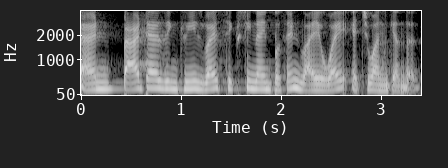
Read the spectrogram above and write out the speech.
and PAT has increased by 69% YOY H1 के अंदर.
